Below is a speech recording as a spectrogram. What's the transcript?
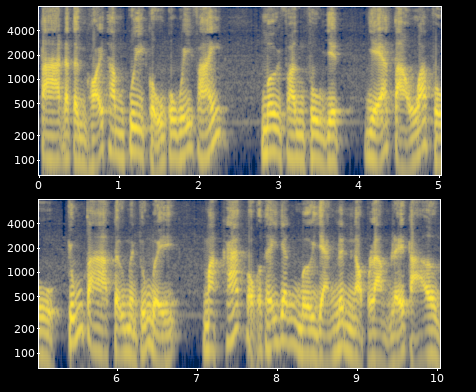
Ta đã từng hỏi thăm quy củ của quý phái, mười phần phù dịch, vẽ tạo quá phù, chúng ta tự mình chuẩn bị, mặt khác còn có thể dân mười dạng linh ngọc làm lễ tạ ơn.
